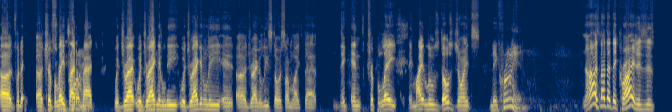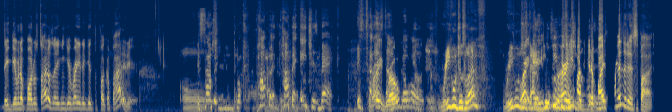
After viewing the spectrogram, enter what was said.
uh for the uh, AAA title fine. match with drag with Dragon Lee with Dragon Lee and uh Dragon Lee store or something like that. They in AAA they might lose those joints. They crying. No, it's not that they crying. It's just they giving up all those titles so they can get ready to get the fuck up out of there. Oh, It's time to didn't think of that. I Papa Papa of. H is back. It's, ti- Right, it's time bro. to go home. Regal just left. Regal just Right, got a and you heard he about to get a vice president spot.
